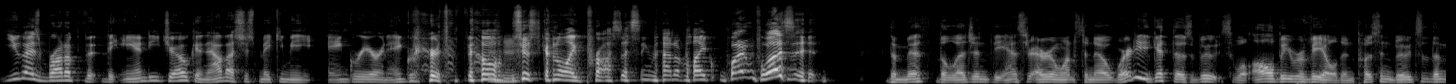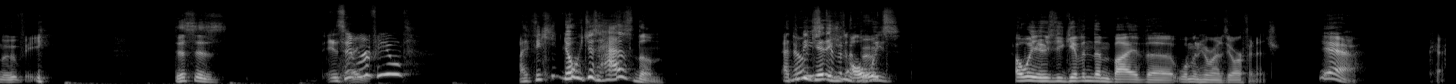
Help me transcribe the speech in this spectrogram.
You guys brought up the, the Andy joke, and now that's just making me angrier and angrier at the film. Mhm. Just kind of like processing that of like, what was it? The myth, the legend, the answer everyone wants to know, where did you get those boots will all be revealed in Puss in Boots the movie. This is Is it revealed? I think he no, he just has them. At No, the beginning, given he's the always boots. Oh wait, is he given them by the woman who runs the orphanage? Yeah. Okay.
